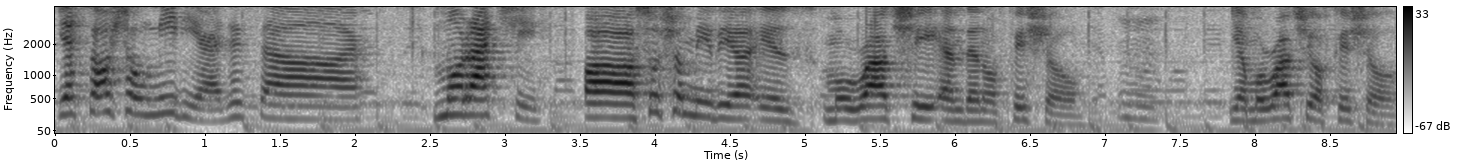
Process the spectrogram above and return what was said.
Your social media, just uh, Morachi. Uh, social media is Morachi and then official. Yeah, Morachi official.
